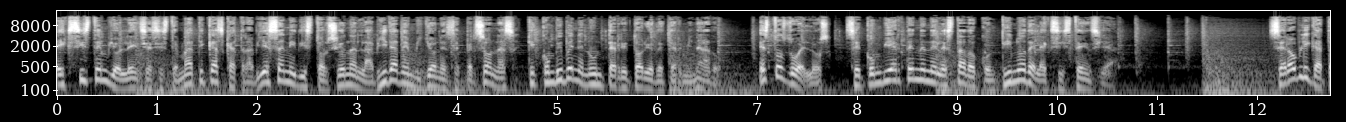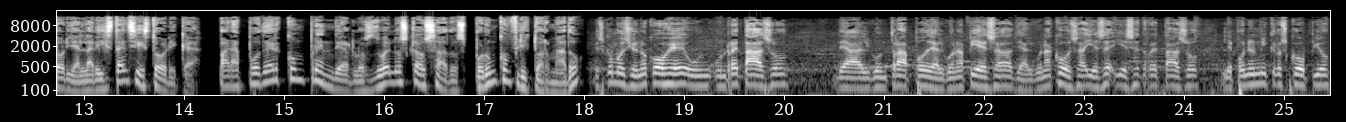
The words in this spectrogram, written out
existen violencias sistemáticas que atraviesan y distorsionan la vida de millones de personas que conviven en un territorio determinado. Estos duelos se convierten en el estado continuo de la existencia. ¿Será obligatoria la distancia histórica para poder comprender los duelos causados por un conflicto armado? Es como si uno coge un, retazo de algún trapo, de alguna pieza, de alguna cosa, y ese, y ese retazo le pone un microscopio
